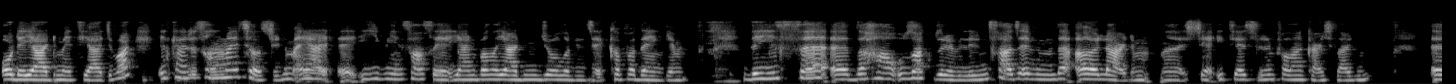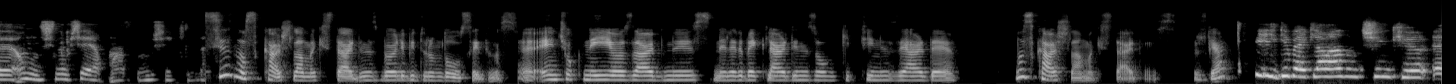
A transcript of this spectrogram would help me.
orada yardıma ihtiyacı var. İlk önce tanımaya çalışırdım. Eğer e, iyi bir insansa yani bana yardımcı olabilecek, kafa dengim değilse e, daha uzak durabilirim. Sadece evimde ağırlardım. E, şey, ihtiyaçlarımı falan karşılardım. E, onun dışında bir şey yapmazdım bu şekilde. Siz nasıl karşılanmak isterdiniz böyle bir durumda olsaydınız? Ee, en çok neyi özlerdiniz? Neleri beklerdiniz o gittiğiniz yerde? Nasıl karşılanmak isterdiniz? Rüzgar? İlgi beklemezdim çünkü e,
